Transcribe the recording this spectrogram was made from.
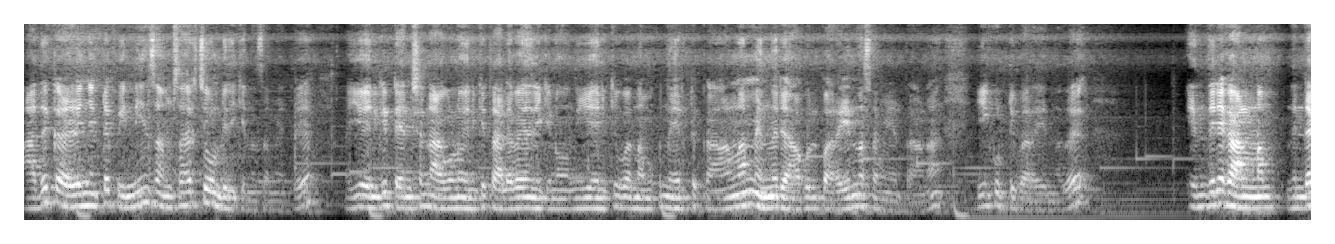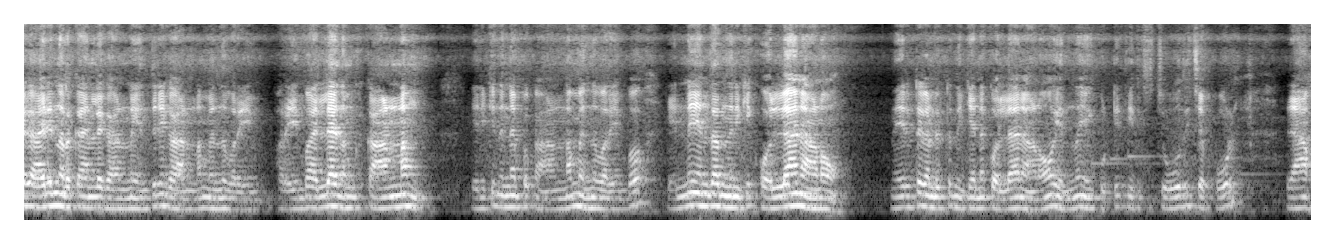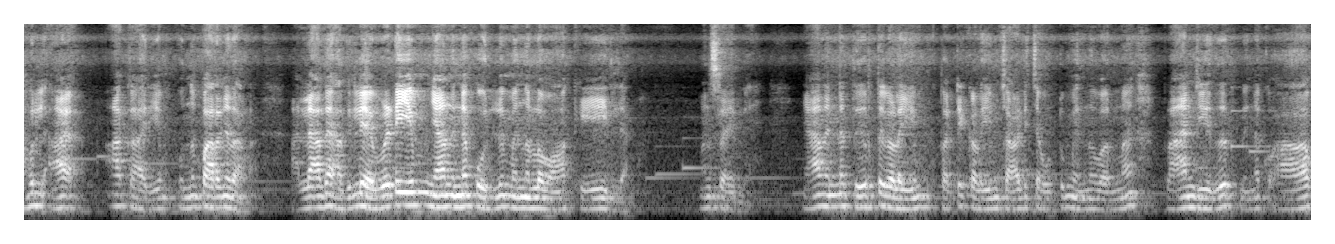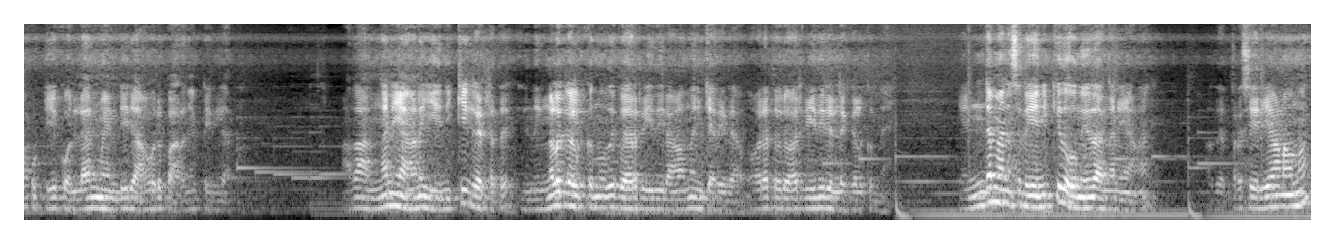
അത് കഴിഞ്ഞിട്ട് പിന്നെയും സംസാരിച്ചു കൊണ്ടിരിക്കുന്ന സമയത്ത് അയ്യോ എനിക്ക് ടെൻഷൻ ആകണോ എനിക്ക് തലവേദനിക്കണോ നീ എനിക്ക് നമുക്ക് നേരിട്ട് കാണണം എന്ന് രാഹുൽ പറയുന്ന സമയത്താണ് ഈ കുട്ടി പറയുന്നത്. എന്തിനെ കാണണം? നിന്റെ കാര്യം നടക്കാനല്ലേ കാണണം എന്തിനു കാണണം എന്ന് പറയും പറയുമ്പോൾ അല്ല നമുക്ക് കാണണം. എനിക്ക് നിന്നെ ഇപ്പോൾ കാണണം എന്ന് പറയുമ്പോൾ എന്നെ എന്താ എനിക്ക് കൊല്ലാനാണോ? നേരിട്ട് കണ്ടിട്ട് നിനക്ക് എന്നെ കൊല്ലാനാണോ എന്ന് ഈ കുട്ടി തിരിച്ച് ചോദിച്ചപ്പോൾ രാഹുൽ ആ ആ കാര്യം ഒന്ന് പറഞ്ഞതാണ്. അല്ലാതെ അതിലെവിടെയും ഞാൻ നിന്നെ കൊല്ലും എന്നുള്ള വാക്കേ ഇല്ല. മനസ്സിലായില്ലേ? ഞാൻ നിന്നെ തീർത്ത് കളയും തട്ടിക്കളയും ചാടി ചവിട്ടും എന്ന് പറഞ്ഞ് പ്ലാൻ ചെയ്ത് നിന്നെ ആ കുട്ടിയെ കൊല്ലാൻ വേണ്ടി രാഹുൽ പറഞ്ഞിട്ടില്ല. അത് അങ്ങനെയാണ് എനിക്ക് കേട്ടത്. നിങ്ങൾ കേൾക്കുന്നത് വേറെ രീതിയിലാണെന്ന് എനിക്കറിയില്ല. ഓരോരുത്തർ ഓരോ രീതിയിലല്ലേ കേൾക്കുന്നത് എന്റെ മനസ്സിൽ എനിക്ക് തോന്നിയത് അങ്ങനെയാണ്. അത് എത്ര ശരിയാണോന്ന്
